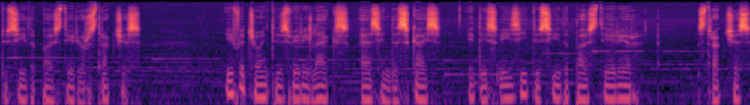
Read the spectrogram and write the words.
to see the posterior structures. If a joint is very lax, as in this case, it is easy to see the posterior structures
